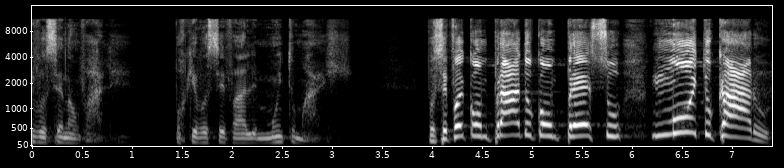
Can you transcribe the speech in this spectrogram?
você não vale, porque você vale muito mais. Você foi comprado com um preço muito caro.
